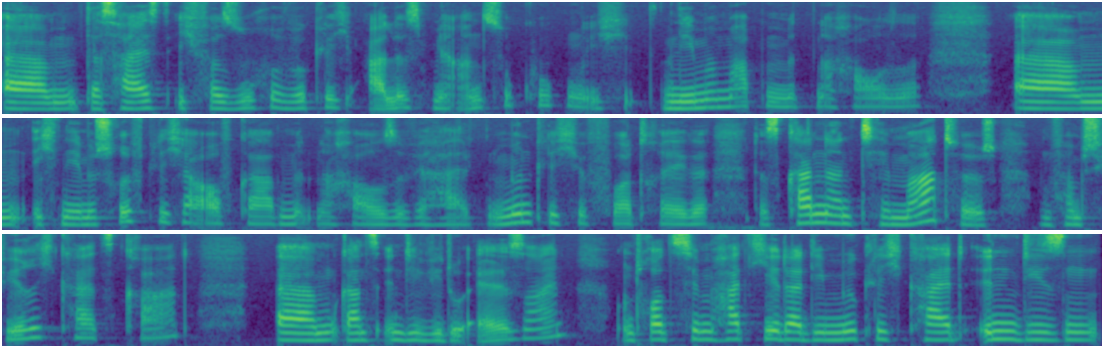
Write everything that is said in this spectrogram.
Ähm, das heißt, ich versuche wirklich alles mir anzugucken. Ich nehme Mappen mit nach Hause. Ähm, ich nehme schriftliche Aufgaben mit nach Hause. Wir halten mündliche Vorträge. Das kann dann thematisch und vom Schwierigkeitsgrad ähm, ganz individuell sein. Und trotzdem hat jeder die Möglichkeit, in diesen,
